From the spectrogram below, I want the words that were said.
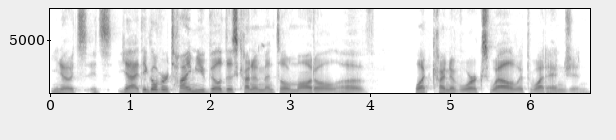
you know it's it's yeah i think over time you build this kind of mental model of what kind of works well with what engine.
